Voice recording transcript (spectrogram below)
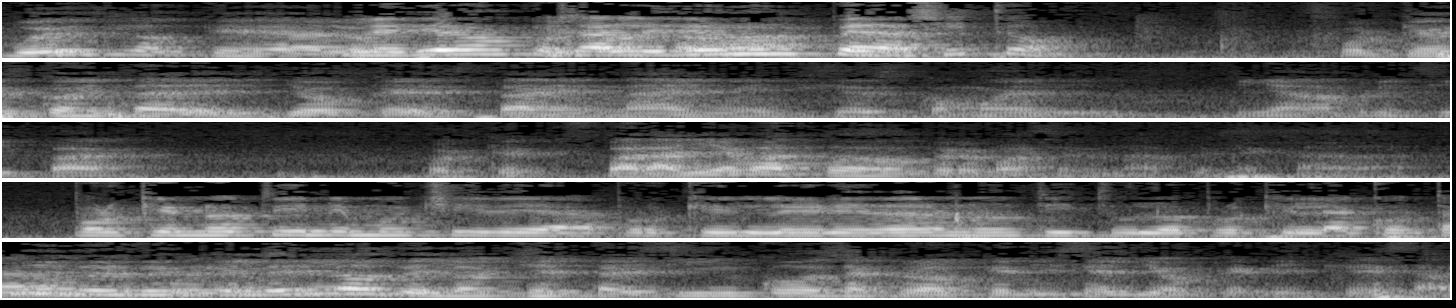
Pues lo que a lo le dieron, que o sea, le dieron un pedacito. Porque es que ahorita el Joker está en Nightwing y es como el villano principal. Porque pues, para allá va todo, pero va a ser una pendejada. Porque no tiene mucha idea, porque le heredaron un título, porque le acotaron que Desde puede que leí lo del 85, o sea, creo que dice el Joker y que esa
